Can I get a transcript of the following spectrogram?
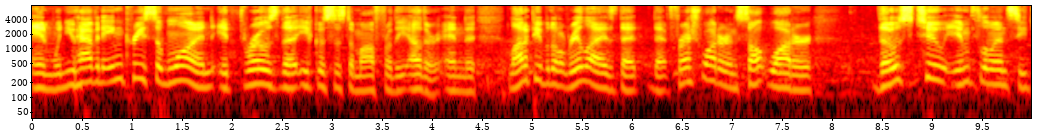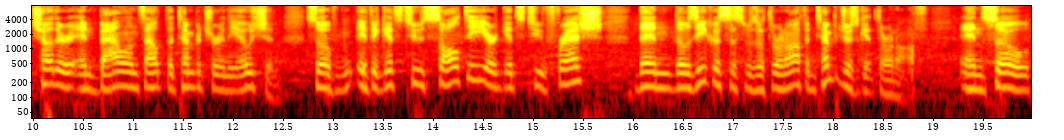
And when you have an increase of one, it throws the ecosystem off for the other. And a lot of people don't realize that that freshwater and saltwater, those two influence each other and balance out the temperature in the ocean. So if if it gets too salty or gets too fresh, then those ecosystems are thrown off and temperatures get thrown off. And so,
